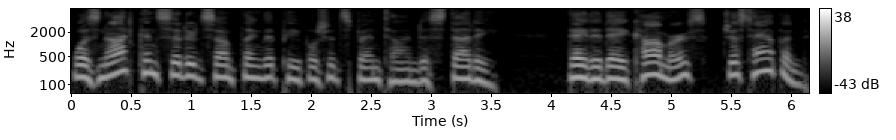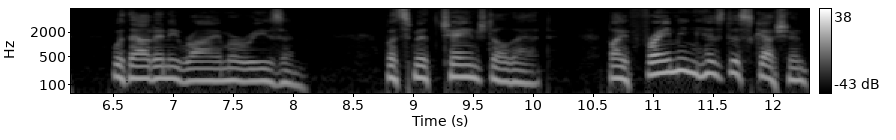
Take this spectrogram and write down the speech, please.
was not considered something that people should spend time to study. Day to day commerce just happened, without any rhyme or reason. But Smith changed all that by framing his discussion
